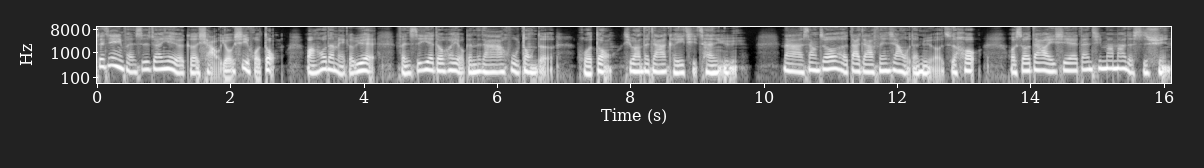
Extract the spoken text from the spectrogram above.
最近粉丝专业有一个小游戏活动，往后的每个月粉丝页都会有跟大家互动的活动，希望大家可以一起参与。那上周和大家分享我的女儿之后，我收到一些单亲妈妈的私讯。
